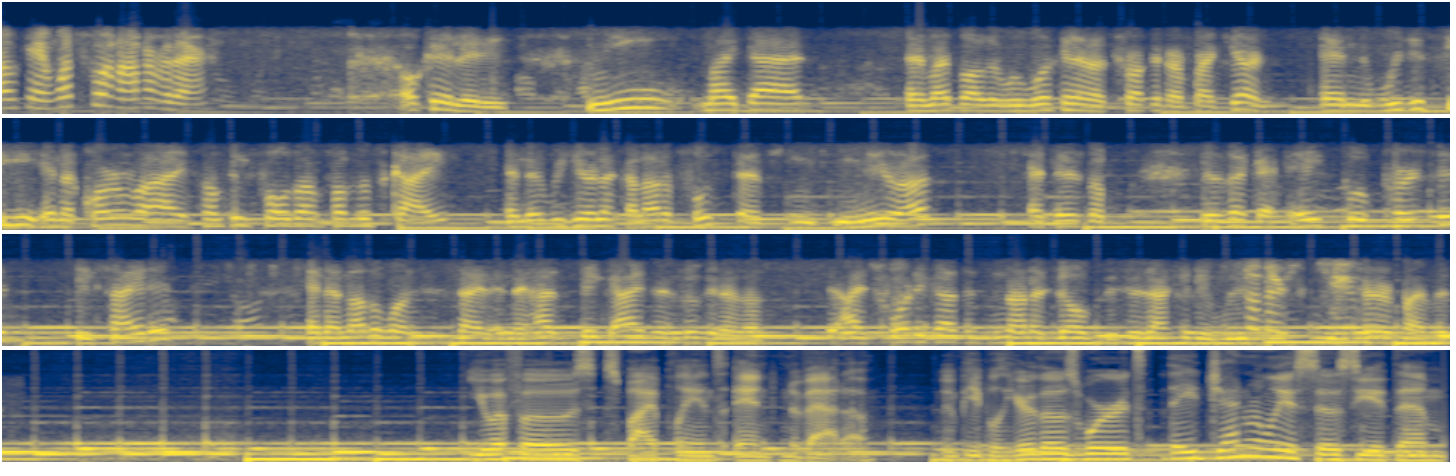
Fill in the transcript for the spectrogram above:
Okay, what's going on over there? Okay, lady. Me, my dad, and my brother were working on a truck in our backyard, and we just see in a corner of our eye something fall down from the sky, and then we hear like a lot of footsteps near us, and there's a there's like an eight foot person beside it, and another one beside it, and it has big eyes and looking at us. I swear to God, this is not a joke. This is actually we So there's we two- terrified of it. UFOs, spy planes, and Nevada. When people hear those words, they generally associate them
